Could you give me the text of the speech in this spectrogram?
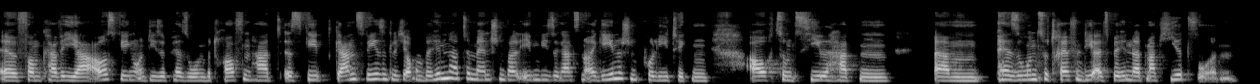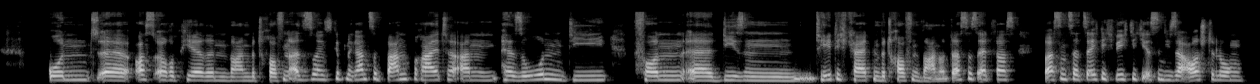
äh, vom KWA ausging und diese Person betroffen hat. Es geht ganz wesentlich auch um behinderte Menschen, weil eben diese ganzen eugenischen Politiken auch zum Ziel hatten, ähm, Personen zu treffen, die als behindert markiert wurden und äh, Osteuropäerinnen waren betroffen. Also es gibt eine ganze Bandbreite an Personen, die von äh, diesen Tätigkeiten betroffen waren. Und das ist etwas, was uns tatsächlich wichtig ist, in dieser Ausstellung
